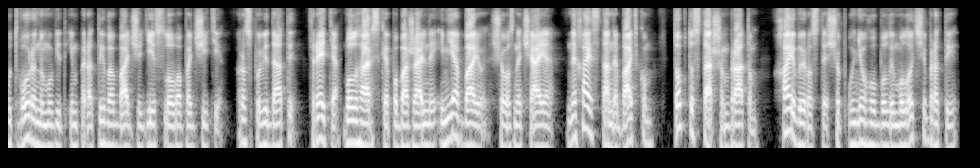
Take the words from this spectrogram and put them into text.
утвореному від імператива Баджі дієслова Баджіті. Розповідати. Третя болгарське побажальне ім'я Баю, що означає нехай стане батьком, тобто старшим братом. Хай виросте, щоб у нього були молодші брати.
